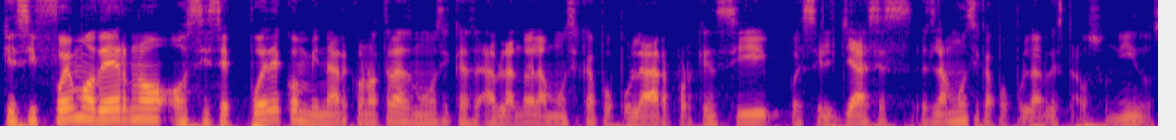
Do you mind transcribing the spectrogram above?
que si fue moderno o si se puede combinar con otras músicas, hablando de la música popular, porque en sí, pues el jazz es, es la música popular de Estados Unidos.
